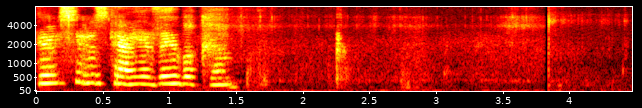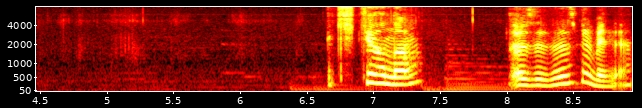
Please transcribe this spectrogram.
Görüşürüz. Kendinize iyi bakın. Kiki Hanım. Özlediniz mi beni?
